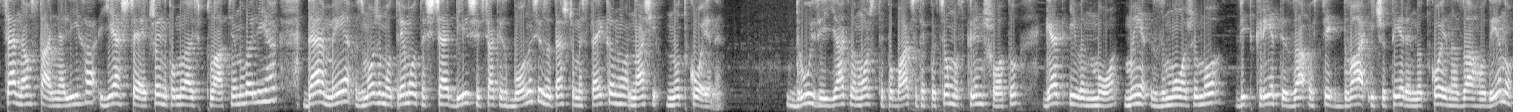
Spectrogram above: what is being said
це не остання ліга. Є ще, якщо я не помиляюсь, платінова ліга, де ми зможемо отримувати ще більше всяких бонусів за те, що ми стейкаємо наші ноткоїни. Друзі, як ви можете побачити по цьому скріншоту, Get Even More ми зможемо відкрити за ось цих 2,4 ноткоїна за годину,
